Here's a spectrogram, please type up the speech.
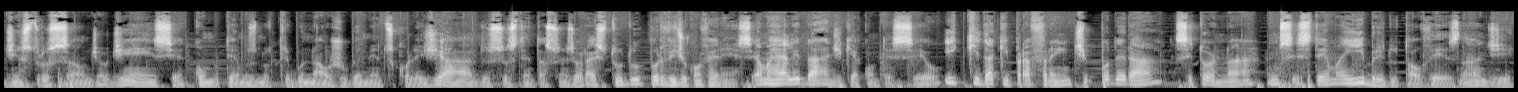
de instrução de audiência, como temos no tribunal julgamentos colegiados, sustentações orais, tudo por videoconferência. É uma realidade que aconteceu e que daqui para frente poderá se tornar um sistema híbrido, talvez, né? de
